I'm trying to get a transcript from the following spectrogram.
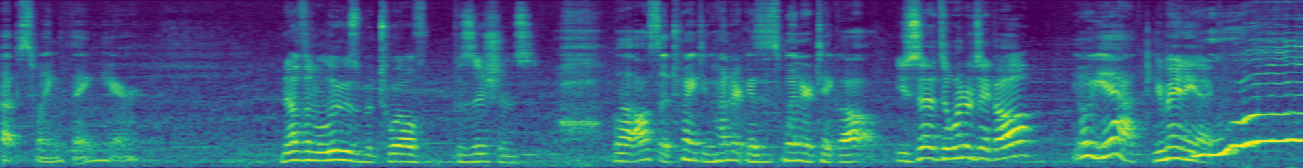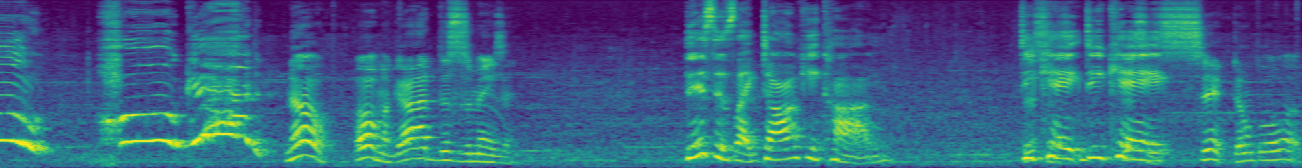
upswing thing here. Nothing to lose but twelve positions. Well, also 2200 because it's winner take all. You said it's a winner take all. Oh yeah. You maniac. Woo! Oh, God! No! Oh my god, this is amazing. This is like Donkey Kong. DK, is- DK, This is sick. Don't blow up.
